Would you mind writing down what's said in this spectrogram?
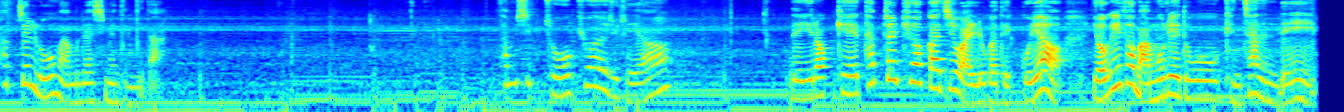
탑젤로 마무리하시면 됩니다. 30초 큐어해주세요. 네, 이렇게 탑젤 큐어까지 완료가 됐고요. 여기서 마무리해도 괜찮은데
